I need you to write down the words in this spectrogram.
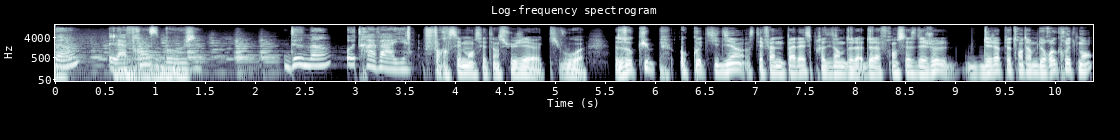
Europe 1, la France bouge. Demain, au travail. Forcément, c'est un sujet euh, qui vous euh, occupe au quotidien. Stéphane Palès, présidente de la, de la Française des Jeux, déjà peut-être en termes de recrutement,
